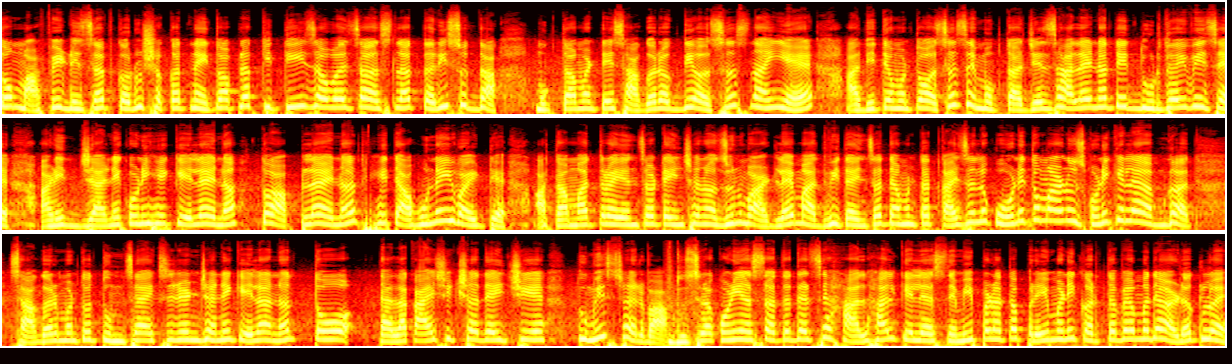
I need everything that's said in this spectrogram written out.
तो माफी डिझर्व करू शकत नाही. तो आपला कितीही जवळचा असला तरीसुद्धा मुक्ता म्हणते सागर अगदी असंच नाही आहे आदित्य म्हणतो असंच आहे मुक्ता जे झालं आहे ना ते दुर्दैवीच आहे. आणि ज्याने कोणी हे केलं आहे ना तो आपला आहे ना हे त्याहूनही वाईट आहे. आता मात्र यांचं टेन्शन अजून वाढलं आहे माधवीताईंचं त्या म्हणतात काय झालं? कोण आहे तो माणूस? कोणी केला आहे अपघात? सागर म्हणतो तुमचा ॲक्सिडेंट ज्याने केला ना तो त्याला काय शिक्षा द्यायची आहे? तुम्हीच ठरवा. दुसरा कोणी असता तर त्याचे हाल हाल केले असते. मी पण आता प्रेम आणि कर्तव्यामध्ये अडकलो आहे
